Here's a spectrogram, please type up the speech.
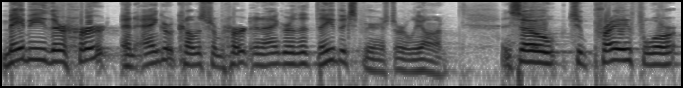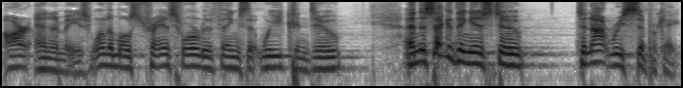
Maybe their hurt and anger comes from hurt and anger that they've experienced early on. And so to pray for our enemies, one of the most transformative things that we can do. And the second thing is to, to not reciprocate.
